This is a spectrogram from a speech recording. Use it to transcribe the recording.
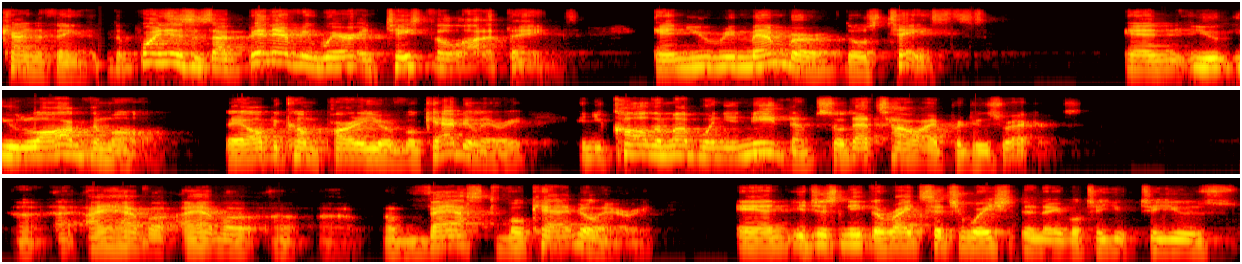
kind of thing. The point is, is I've been everywhere and tasted a lot of things and you remember those tastes and you you log them all they all become part of your vocabulary and you call them up when you need them so that's how i produce records uh, I, I, have a i have a, a, a, vast vocabulary and you just need the right situation and able to to use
